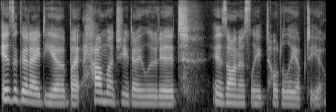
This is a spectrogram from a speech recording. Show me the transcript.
is a good idea, but how much you dilute it is honestly totally up to you.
